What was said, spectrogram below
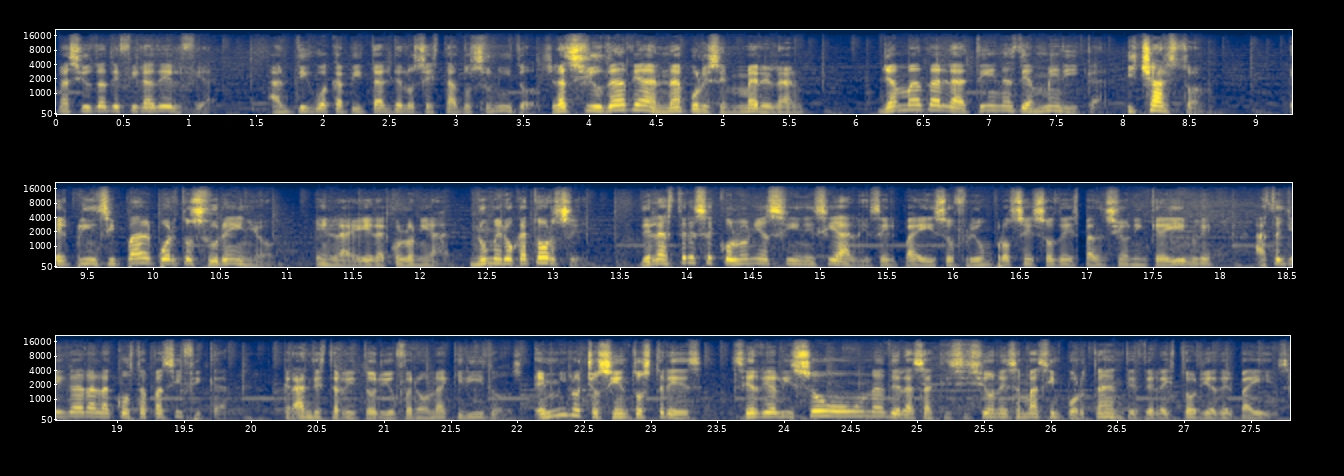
La ciudad de Filadelfia, antigua capital de los Estados Unidos. La ciudad de Annapolis en Maryland, llamada la Atenas de América. Y Charleston, el principal puerto sureño en la era colonial. Número 14. De las 13 colonias iniciales, el país sufrió un proceso de expansión increíble hasta llegar a la costa pacífica. Grandes territorios fueron adquiridos. En 1803 se realizó una de las adquisiciones más importantes de la historia del país.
